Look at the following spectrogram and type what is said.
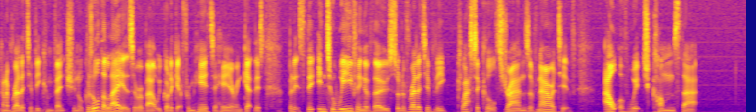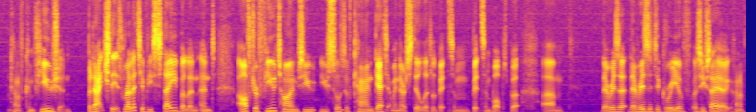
kind of relatively conventional because all the layers are about we've got to get from here to here and get this but it's the interweaving of those sort of relatively classical strands of narrative out of which comes that kind of confusion but actually it's relatively stable and, and after a few times you, you sort of can get it. I mean there are still little bits and bits and bobs but um, there is a there is a degree of as you say a kind of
